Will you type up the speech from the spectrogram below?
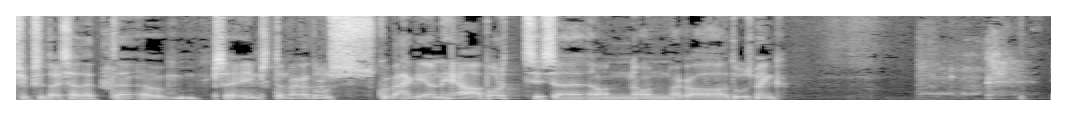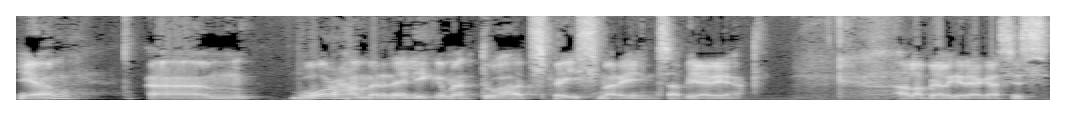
siuksed asjad, et äh, see ilmselt on väga tuus, kui vähegi on hea port, siis äh, on, on väga tuus mäng. jah ähm,, Warhammer nelikümmend tuhat Space Marine saab järje. alapealkirjaga siis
